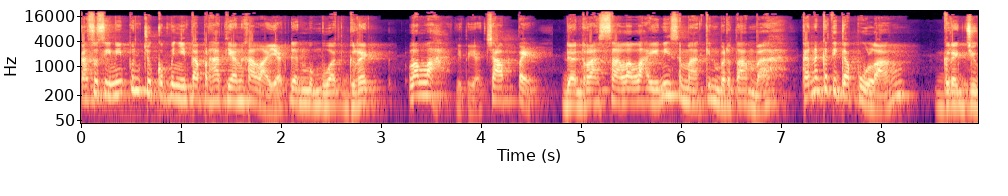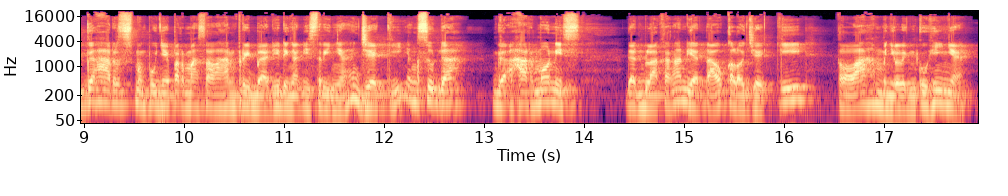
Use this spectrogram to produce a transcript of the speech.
Kasus ini pun cukup menyita perhatian khalayak dan membuat Greg lelah gitu ya, capek. Dan rasa lelah ini semakin bertambah karena ketika pulang, Greg juga harus mempunyai permasalahan pribadi dengan istrinya, Jackie, yang sudah nggak harmonis dan belakangan dia tahu kalau Jackie telah menyelingkuhinya.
